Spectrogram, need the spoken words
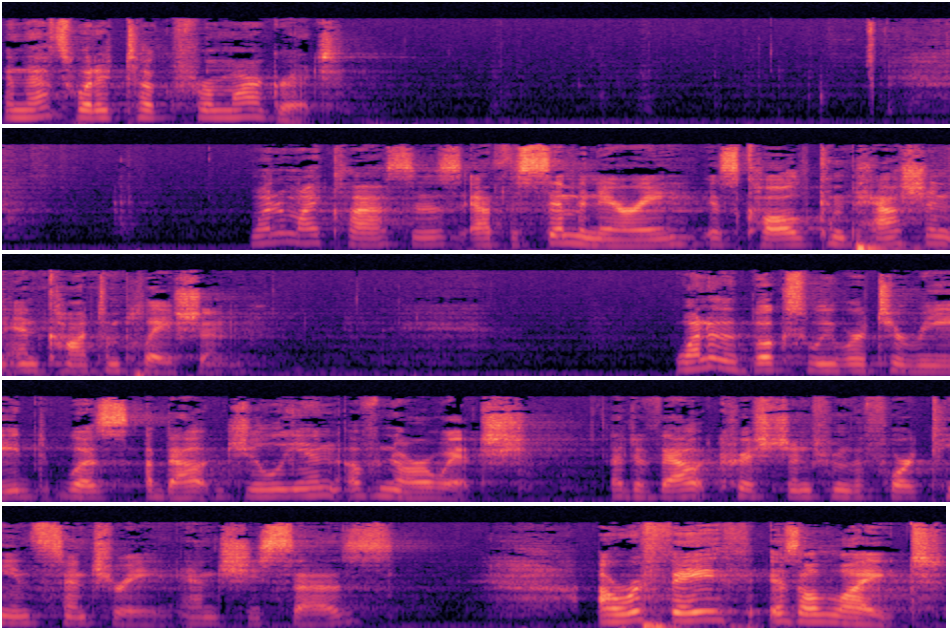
And that's what it took for Margaret. One of my classes at the seminary is called Compassion and Contemplation. One of the books we were to read was about Julian of Norwich, a devout Christian from the 14th century, and she says, Our faith is a light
